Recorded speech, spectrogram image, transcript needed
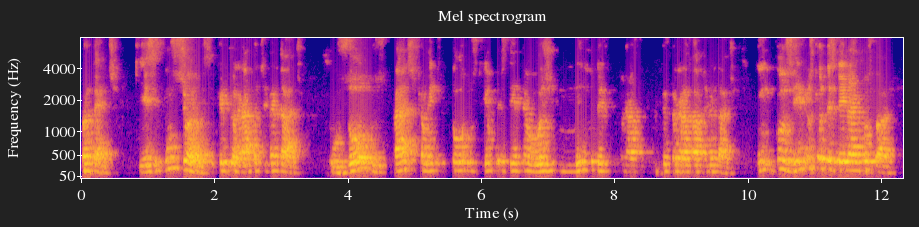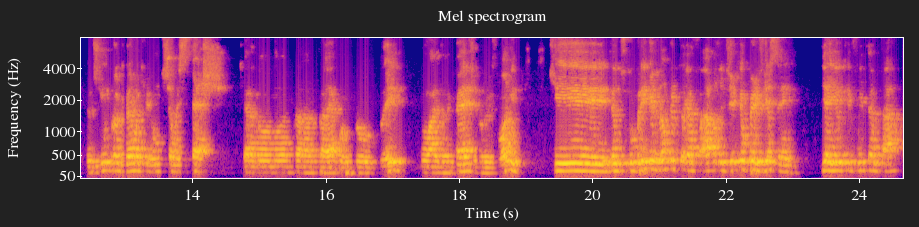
Protect que esse funciona, esse criptografa de verdade. Os outros, praticamente todos que eu testei até hoje, nenhum deles criptografava de verdade. Inclusive os que eu testei na Apple Store. Eu tinha um programa que um que chama Stash, que era para Apple pro Play, no iPad, no iPhone, que eu descobri que ele não criptografava no dia que eu perdi a senha. E aí eu fui tentar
